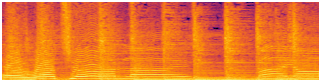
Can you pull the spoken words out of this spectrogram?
and watch your life, my only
